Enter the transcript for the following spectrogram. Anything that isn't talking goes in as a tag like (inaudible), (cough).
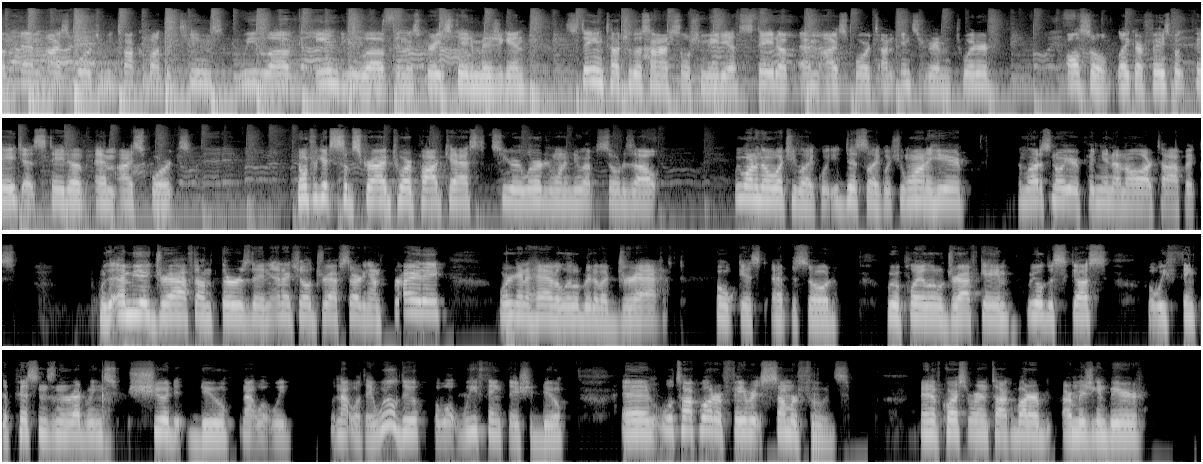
of MI Sports, we talk about the teams we love and you love in this great state of Michigan. Stay in touch with us on our social media, State of MI Sports on Instagram and Twitter. Also, like our Facebook page at State of MI Sports. Don't forget to subscribe to our podcast so you're alerted when a new episode is out. We want to know what you like, what you dislike, what you want to hear, and let us know your opinion on all our topics. With the NBA draft on Thursday and NHL draft starting on Friday, we're going to have a little bit of a draft focused episode. We will play a little draft game. We will discuss what we think the Pistons and the Red Wings should do, not what we not what they will do, but what we think they should do. And we'll talk about our favorite summer foods. And of course, we're going to talk about our, our Michigan beer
